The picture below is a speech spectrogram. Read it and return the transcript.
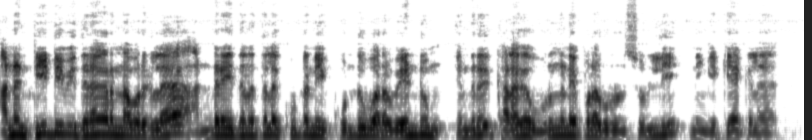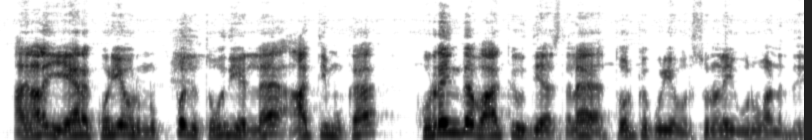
அண்ணன் டிடிவி தினகரன் அவர்களை அன்றைய தினத்தில் கூட்டணியை கொண்டு வர வேண்டும் என்று கழக ஒருங்கிணைப்பாளர்கள் சொல்லி நீங்கள் கேட்கல அதனால் ஏறக்குறைய ஒரு முப்பது தொகுதிகளில் அதிமுக குறைந்த வாக்கு வித்தியாசத்தில் தோற்கக்கூடிய ஒரு சூழ்நிலை உருவானது.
